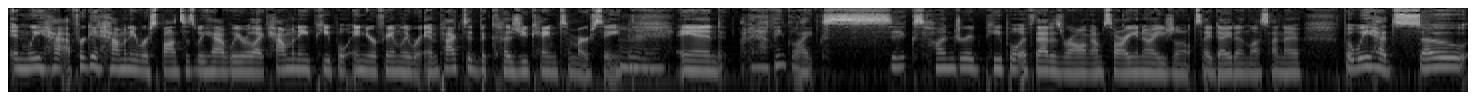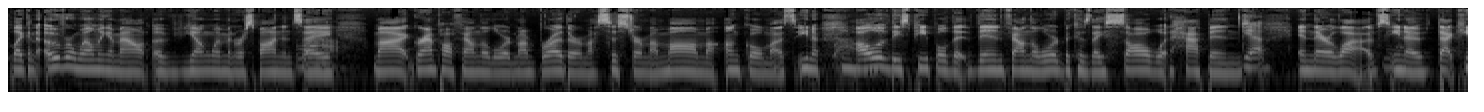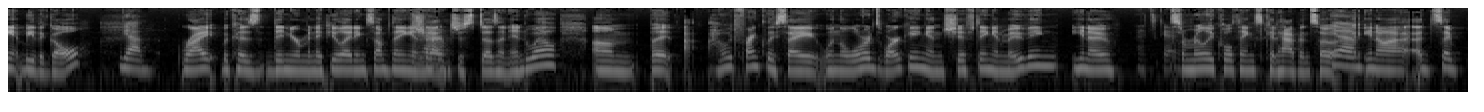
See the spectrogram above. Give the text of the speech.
and we have I forget how many responses we have. We were like, how many people in your family were impacted because you came to Mercy? And I mean, I think like six hundred people. If that is wrong, I'm sorry. You know, I usually don't say data unless I know, but we had so like an overwhelming amount of young women respond and say, Wow. "My grandpa found the Lord. My brother, my sister, my mom, my uncle, my you know, all of these people that then found the Lord because they saw what happened Yeah. in their lives. You know, that can't be the goal." Yeah. right? Because then you're manipulating something and Sure. that just doesn't end well. Um, but I- I would frankly say when the Lord's working and shifting and moving, you know, That's good. some really cool things could happen. So, Yeah. uh, you know, I, I'd say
